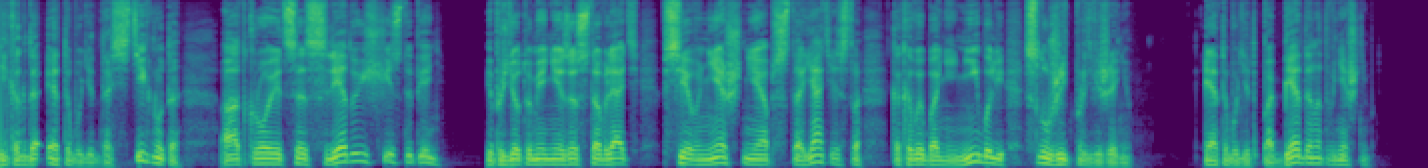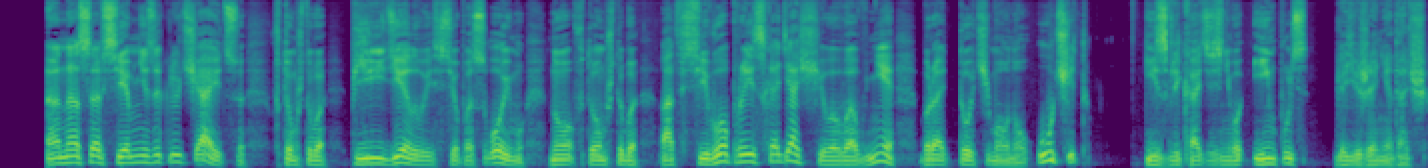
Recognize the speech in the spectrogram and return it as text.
И когда это будет достигнуто, откроется следующая ступень, и придет умение заставлять все внешние обстоятельства, каковы бы они ни были, служить продвижению. Это будет победа над внешним. Она совсем не заключается в том, чтобы переделывать все по-своему, но в том, чтобы от всего происходящего вовне брать то, чему оно учит, и извлекать из него импульс для движения дальше.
